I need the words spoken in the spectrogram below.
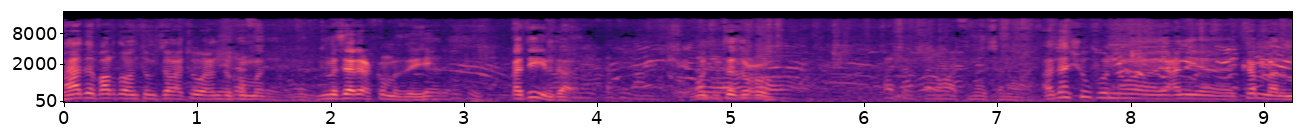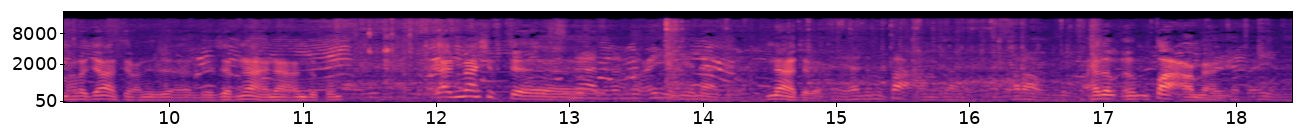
وهذا برضه أنتم زرعتوه عندكم نفسه. مزارعكم ذي قديم ذا. وأنتم تزرعون 10 سنوات 8 سنوات. أنا أشوف إنه يعني كمل المهرجانات يعني اللي زرناها هنا عندكم. يعني ما شفت نادرة النوعية هي نادرة. نادرة. إيه، هذا مطعم ذا قراوي هذا مطعم يعني. تطعيم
